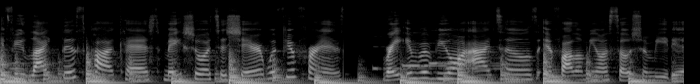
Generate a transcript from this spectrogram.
If you like this podcast, make sure to share it with your friends. Rate and review on iTunes and follow me on social media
